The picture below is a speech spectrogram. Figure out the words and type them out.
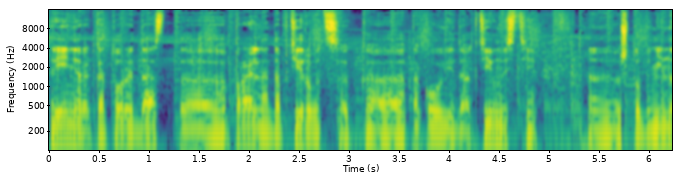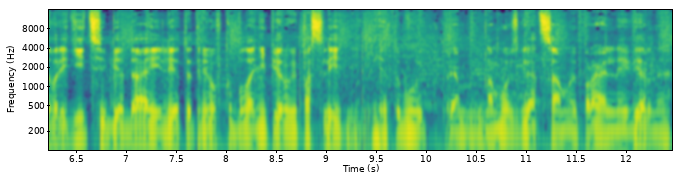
тренера, который даст э, правильно адаптироваться к такого вида активности, чтобы не навредить себе, да, или эта тренировка была не первой и последней. И это будет прям, на мой взгляд, самое правильное и верное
